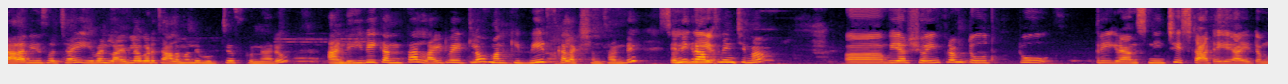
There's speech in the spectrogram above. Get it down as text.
చాలా వ్యూస్ వచ్చాయి. ఈవెన్ లైవ్లో కూడా చాలా మంది బుక్ చేసుకున్నారు. అండ్ ఈ వీక్ అంతా లైట్ వెయిట్లో మనకి బీడ్స్ కలెక్షన్స్ అండి. ఎన్ని గ్రామ్స్ నుంచి ma'am we're showing from two to three grams నుంచి స్టార్ట్ అయ్యే ఐటమ్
